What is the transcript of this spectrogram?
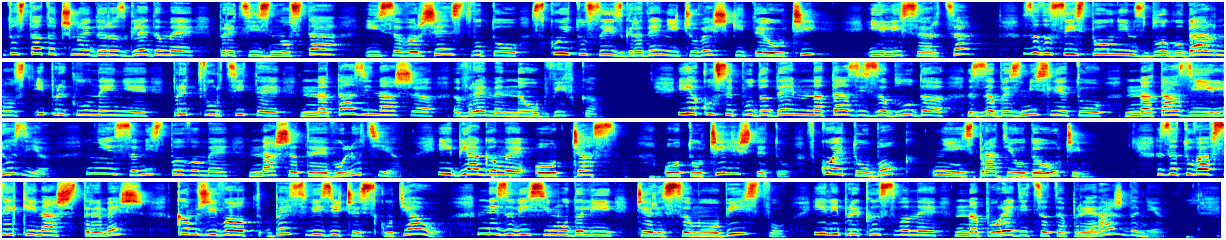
Достатъчно е да разгледаме прецизността и съвършенството, с които са изградени човешките очи или сърца, за да се изпълним с благодарност и преклонение пред творците на тази наша временна обвивка. И ако се подадем на тази заблуда за безмислието, на тази иллюзия, ние сами спъваме нашата еволюция и бягаме от час, от училището, в което Бог ни е изпратил да учим. Затова всеки наш стремеж към живот без физическо тяло, независимо дали чрез самоубийство или прекъсване на поредицата прераждания,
